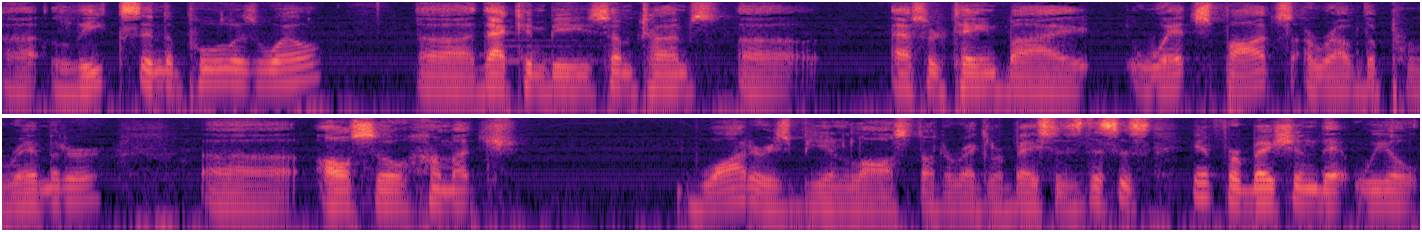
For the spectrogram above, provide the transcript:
uh, leaks in the pool as well. Uh, that can be sometimes uh, ascertained by wet spots around the perimeter. also, how much water is being lost on a regular basis. This is information that we'll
